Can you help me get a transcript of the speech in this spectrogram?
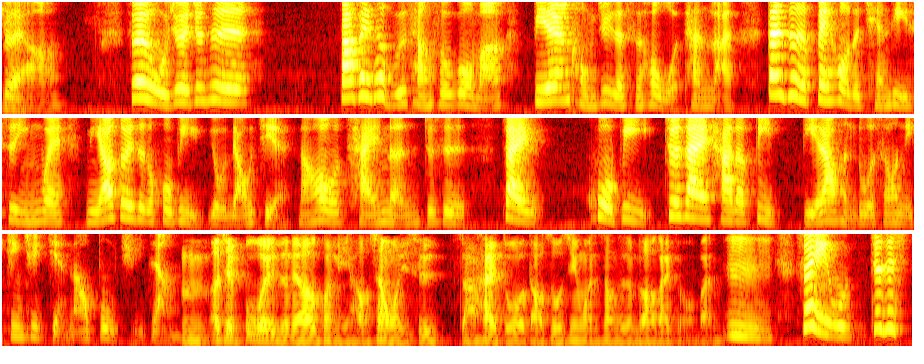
对啊，所以我觉得就是巴菲特不是常说过吗？别人恐惧的时候，我贪婪。但这个背后的前提是因为你要对这个货币有了解，然后才能就是。在货币就在它的币跌到很多的时候，你进去捡，然后布局这样。嗯，而且部位真的要管理好，像我一次砸太多，导致我今天晚上真的不知道该怎么办。嗯，所以我就是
